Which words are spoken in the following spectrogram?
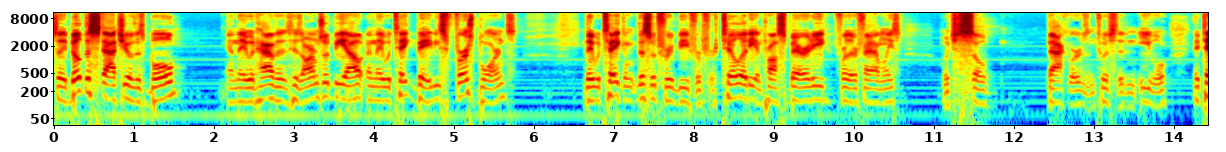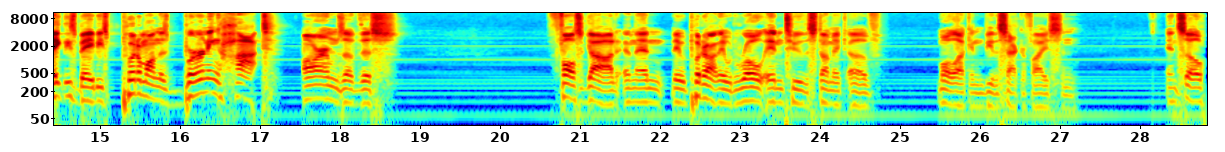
So they built the statue of this bull and they would have his, his arms would be out, and they would take babies, firstborns. They would take them. This would be for fertility and prosperity for their families, which is so backwards and twisted and evil. They take these babies, put them on this burning hot arms of this false god, and then they would put it on. They would roll into the stomach of Moloch and be the sacrifice, and and so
